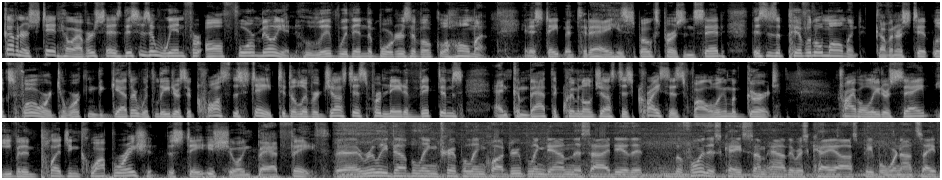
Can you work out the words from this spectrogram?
Governor Stitt, however, says this is a win for all 4 million who live within the borders of Oklahoma. In a statement today, his spokesperson said this is a pivotal moment. Governor Stitt looks forward to working together with leaders across the state to deliver justice for Native victims and combat the criminal justice crisis following McGirt. Tribal leaders say even in pledging cooperation, the state is showing bad faith. Uh, really doubling, tripling, quadrupling down this idea that before this case somehow there was chaos, people were not safe.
